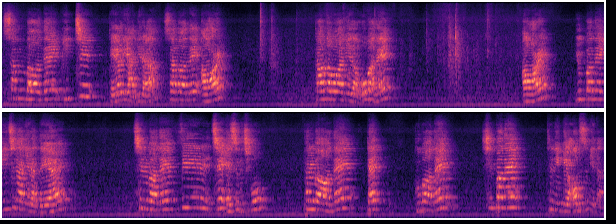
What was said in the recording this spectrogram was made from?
3번에 이치 대열이 아니라 4번에 R 다음 넘어갑니다 5번에 R 6번에 이치가 아니라 there 7번에 feels S 붙이고 8번에 that 9번에 10번에 틀린 게 없습니다.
